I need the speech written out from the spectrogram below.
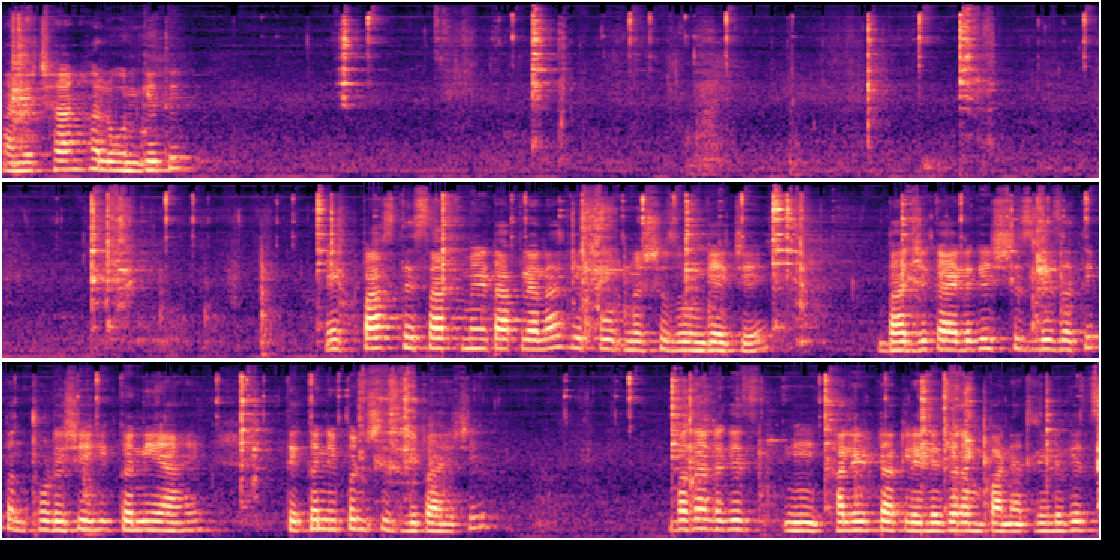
आणि छान हलवून घेते. एक पाच ते सात मिनिट आपल्याला हे पूर्ण शिजवून घ्यायचे. भाजी काय लगेच शिजली जाते पण थोडीशी ही कणी आहे. ते कणी पण शिजली पाहिजे. बघा लगेच खाली टाकलेले गरम पाण्यातली लगेच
